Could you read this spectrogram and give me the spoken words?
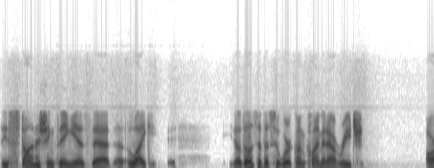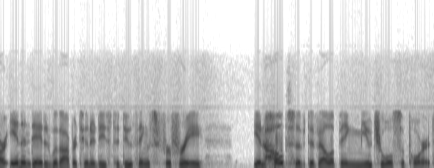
the astonishing thing is that, uh, like, you know, those of us who work on climate outreach are inundated with opportunities to do things for free in hopes of developing mutual support.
